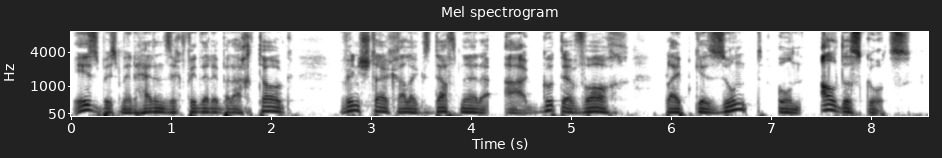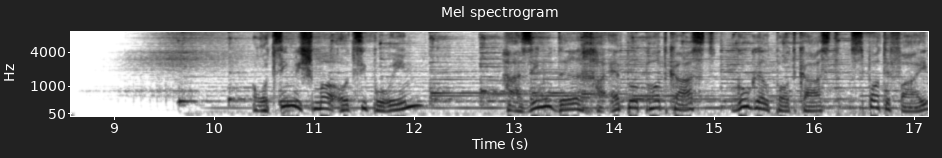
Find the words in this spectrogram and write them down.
Ist bis mir Herren sich wieder über acht Tag, wünscht euch Alex Daphner a gute Woche, bleibt gesund und all das Gutes. רוצים לשמוע עוד סיפורים? האזינו דרך האפל פודקאסט, גוגל פודקאסט, ספוטיפיי,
